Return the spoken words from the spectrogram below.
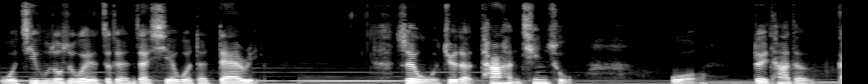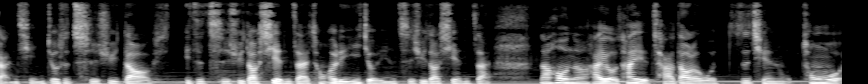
我几乎都是为了这个人在写我的 diary，所以我觉得他很清楚我对他的。感情就是持续到一直持续到现在，从二零一九年持续到现在。然后呢，还有他也查到了我之前从我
